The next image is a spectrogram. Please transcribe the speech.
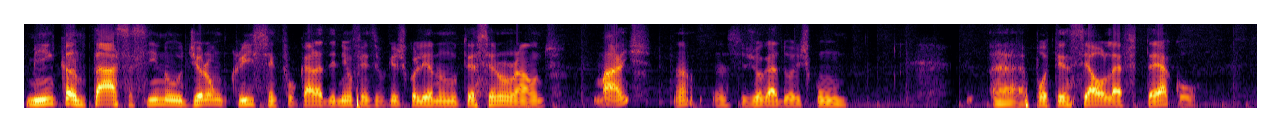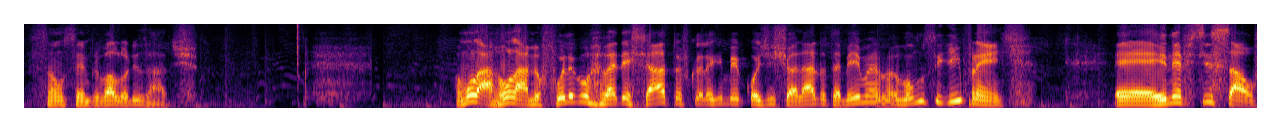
me encantasse assim no Jerome Christian, que foi o cara de linha ofensiva que eles escolheram no terceiro round. Mas, né, esses jogadores com é, potencial left tackle são sempre valorizados. Vamos lá, vamos lá. Meu fôlego vai deixar, tô ficando aqui meio congestionado também, mas vamos seguir em frente. É, NFC South.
